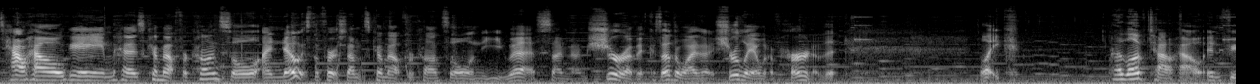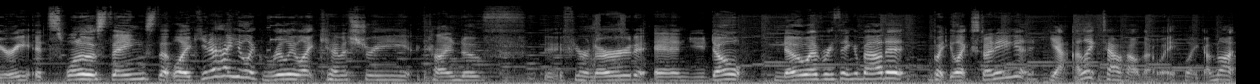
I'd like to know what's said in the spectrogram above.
Touhou game has come out for console. I know it's the first time it's come out for console in the US. I'm, I'm sure of it, because otherwise, I, surely I would have heard of it. Like, I love Touhou in Fury. It's one of those things that, like, you know how you, like, really like chemistry, kind of, if you're a nerd, and you don't know everything about it, but you like studying it? Yeah, I like Touhou that way. Like, I'm not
